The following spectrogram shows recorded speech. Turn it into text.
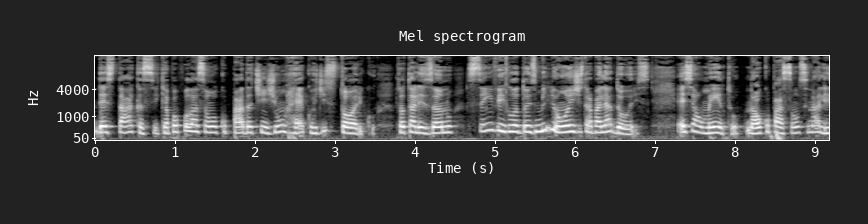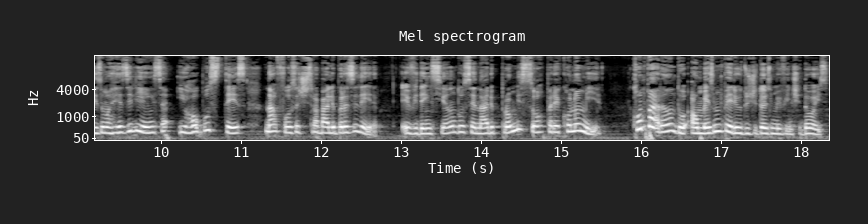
destaca-se que a população ocupada atingiu um recorde histórico, totalizando 100,2 milhões de trabalhadores. Esse aumento na ocupação sinaliza uma resiliência e robustez na força de trabalho brasileira, evidenciando um cenário promissor para a economia. Comparando ao mesmo período de 2022,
